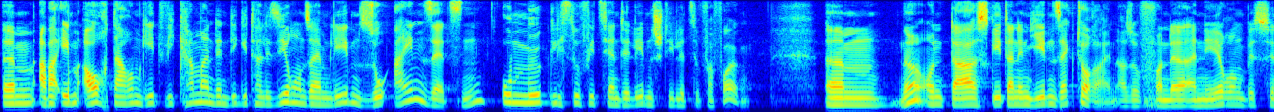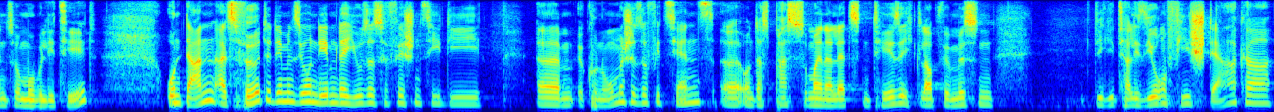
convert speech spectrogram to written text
ähm, aber eben auch darum geht, wie kann man denn Digitalisierung in seinem Leben so einsetzen, um möglichst suffiziente Lebensstile zu verfolgen. Ähm, ne, und das geht dann in jeden Sektor rein, also von der Ernährung bis hin zur Mobilität. Und dann als vierte Dimension neben der User Sufficiency die ähm, ökonomische Suffizienz äh, und das passt zu meiner letzten These. Ich glaube, wir müssen Digitalisierung viel stärker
